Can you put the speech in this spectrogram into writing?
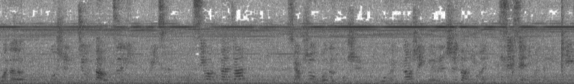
我的故事就到这里为止。我希望大家享受我的故事。我很高兴能认识到你们，谢谢你们的聆听。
